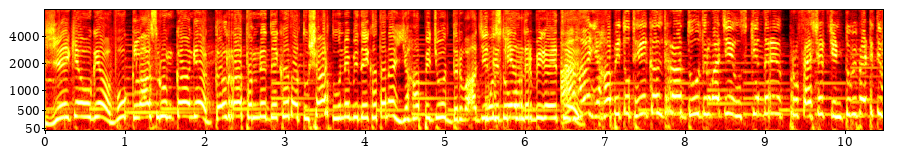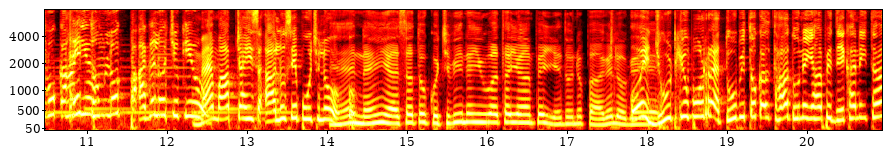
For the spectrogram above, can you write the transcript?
ये क्या हो गया? वो क्लासरूम कहाँ गया? कल रात हमने देखा था तुषार तूने भी देखा था ना? यहाँ पे जो दरवाजे थे उसके अंदर भी गए थे। हाँ हाँ यहाँ पे तो थे कल रात दो दरवाजे। उसके अंदर एक प्रोफेसर चिंटू भी बैठे थे वो कहाँ है तुम लोग पागल हो चुके हो। मैम आप चाहे इस आलू से पूछ लो। नहीं ऐसा तो कुछ भी नहीं हुआ था यहाँ पे। ये दोनों पागल हो गए झूठ क्यों बोल रहा है? तू भी तो कल था तूने यहाँ पे देखा नहीं था।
